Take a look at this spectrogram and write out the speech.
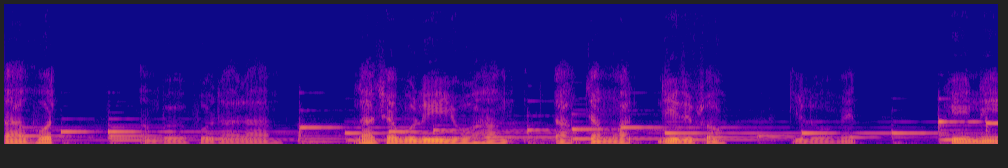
ตาคดอำเภอโพธาราม ราชบุรีอยู่ห่างจากจังหวัด 22 กิโลเมตร ที่นี่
